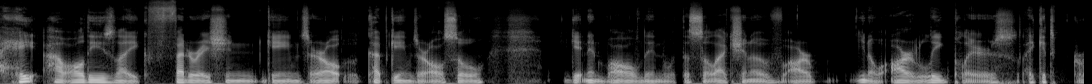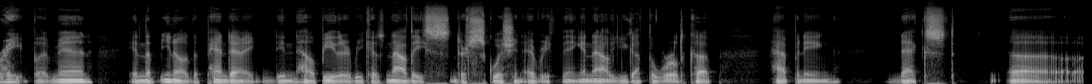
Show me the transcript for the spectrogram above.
I hate how all these like federation games are all cup games are also getting involved in with the selection of our you know our league players. Like it's great, but man, and the you know the pandemic didn't help either because now they they're squishing everything and now you got the World Cup happening next uh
